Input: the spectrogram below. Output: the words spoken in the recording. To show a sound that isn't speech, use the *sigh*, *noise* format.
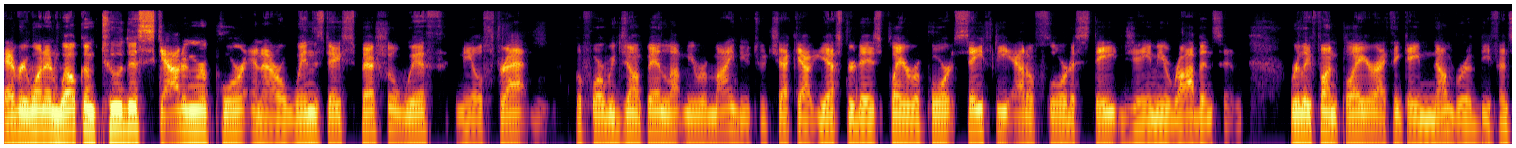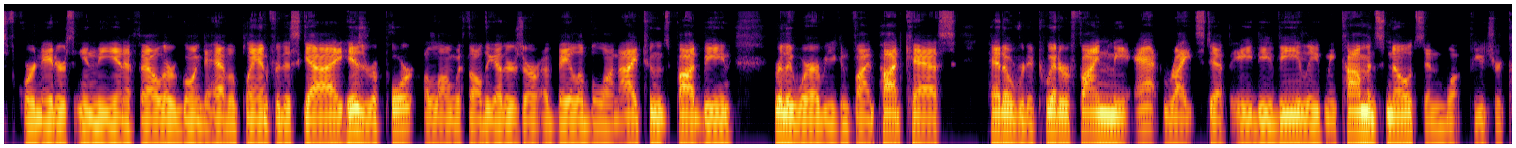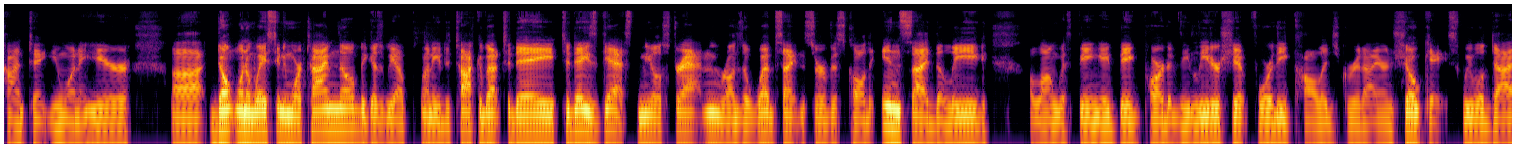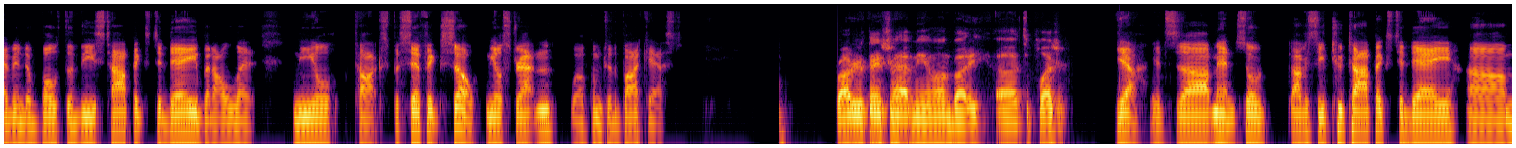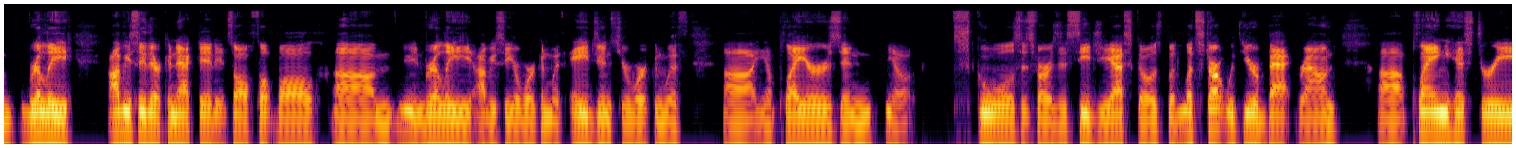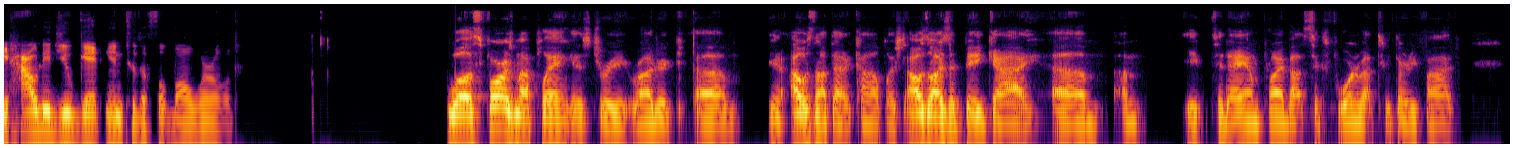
Everyone, and welcome to this Scouting Report and our Wednesday special with Neil Stratton. Before we jump in, let me remind you to check out yesterday's player report safety out of Florida State, Jamie Robinson. Really fun player. I think a number of defensive coordinators in the NFL are going to have a plan for this guy. His report, along with all the others, are available on iTunes, Podbean, really wherever you can find podcasts head over to Twitter, find me at Right Step ADV, leave me comments, notes, and what future content you want to hear. Uh, don't want to waste any more time though, because we have plenty to talk about today. Today's guest, Neil Stratton, runs a website and service called Inside the League, along with being a big part of the leadership for the College Gridiron Showcase. We will dive into both of these topics today, but I'll let Neil talk specifics. So, Neil Stratton, welcome to the podcast. Roger, thanks for having me on, buddy. Uh, it's a pleasure. Yeah, it's uh man, so obviously two topics today. Um really obviously they're connected. It's all football. Um and really obviously you're working with agents, you're working with uh you know players and you know schools as far as the CGS goes, but let's start with your background, uh playing history. How did you get into the football world? Well, as far as my playing history, Roderick, um, you know, I was not that accomplished. I was always a big guy. Um, I'm today I'm probably about six four and about two thirty five,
